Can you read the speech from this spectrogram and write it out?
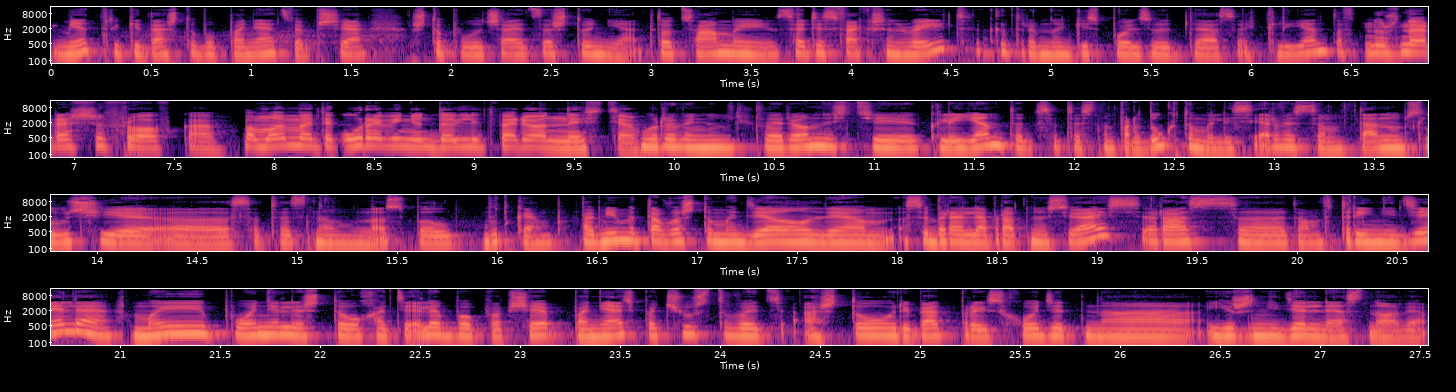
метрики, да, чтобы понять вообще, что получается, что нет. Тот самый satisfaction rate, который многие используют для своих клиентов. Нужна расшифровка. По-моему, это уровень удовлетворенности. Уровень удовлетворенности клиента, соответственно, продукт продуктом или сервисом. В данном случае, э, соответственно, у нас был буткемп. Помимо того, что мы делали, собирали обратную связь раз э, там, в три недели, мы поняли, что хотели бы вообще понять, почувствовать, а что у ребят происходит на еженедельной основе.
